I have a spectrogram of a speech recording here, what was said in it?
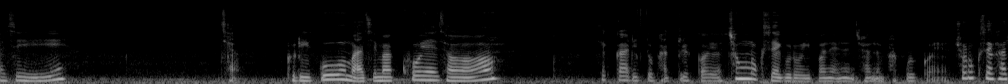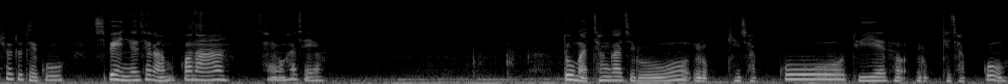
여기까지. 자 그리고 마지막 코에서 색깔이 또 바뀔 거예요. 청록색으로 이번에는 저는 바꿀 거예요. 초록색 하셔도 되고 집에 있는 색 아무거나 사용하세요. 또 마찬가지로 이렇게 잡고 뒤에서 이렇게 잡고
